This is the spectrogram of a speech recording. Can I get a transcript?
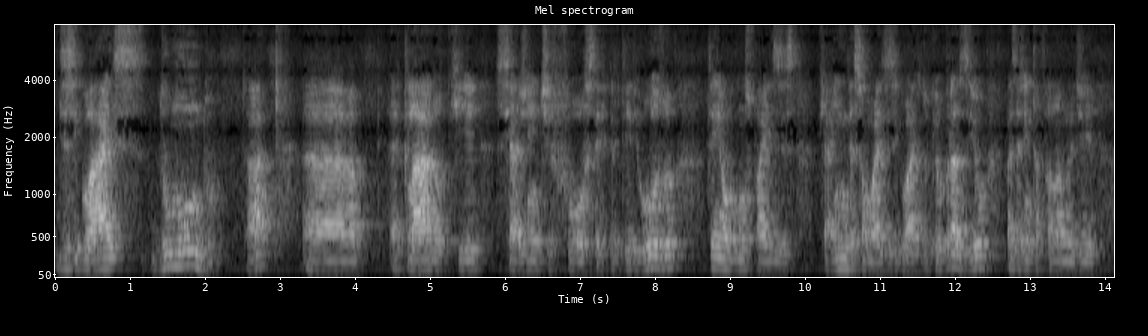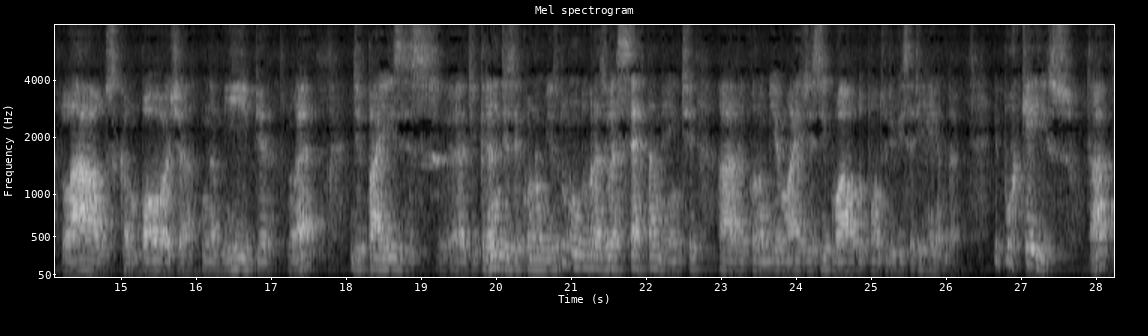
desiguais do mundo, tá? Uh, é claro que se a gente for ser criterioso, tem alguns países que ainda são mais desiguais do que o Brasil, mas a gente está falando de Laos, Camboja, Namíbia, não é? De países é, de grandes economias do mundo, o Brasil é certamente a economia mais desigual do ponto de vista de renda. E por que isso? Tá?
